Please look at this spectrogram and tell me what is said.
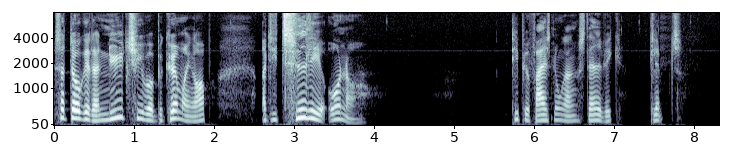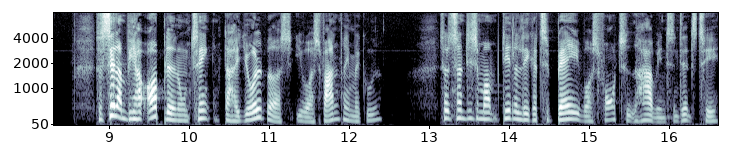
så dukkede der nye typer bekymringer op, og de tidlige under, de blev faktisk nogle gange stadigvæk glemt. Så selvom vi har oplevet nogle ting, der har hjulpet os i vores vandring med Gud, så er det sådan ligesom om, det der ligger tilbage i vores fortid, har vi en tendens til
